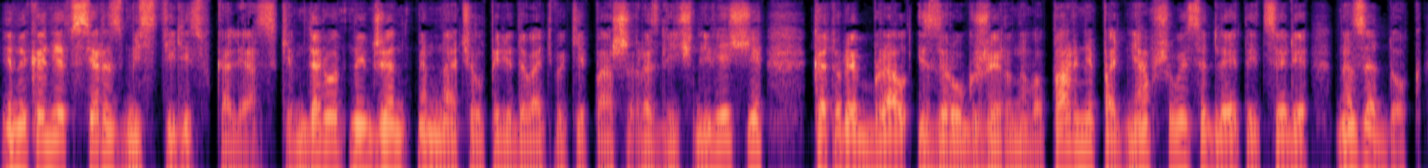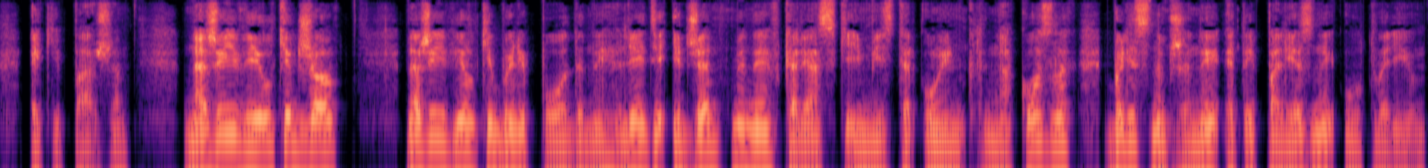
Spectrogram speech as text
и, наконец, все разместились в коляске. Дородный джентльмен начал передавать в экипаж различные вещи, которые брал из рук жирного парня, поднявшегося для этой цели на задок экипажа. «Ножи и вилки, Джо!» Ножи и вилки были поданы, леди и джентльмены в коляске и мистер Уинкл на козлах были снабжены этой полезной утварью.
